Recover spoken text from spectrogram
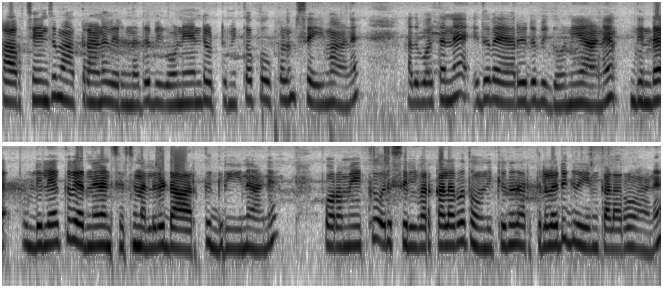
കളർ ചേഞ്ച് മാത്രമാണ് വരുന്നത്. ബിഗോണിയന്റെ ഒട്ടുമിക്ക പൂക്കളും സെയിം ആണ്. അതുപോലെ തന്നെ ഇത് വേറൊരു ബിഗോണിയാണ്. ഇതിന്റെ ഉള്ളിലേക്ക് വരുന്നതിനനുസരിച്ച് നല്ലൊരു ഡാർക്ക് ഗ്രീനാണ് പുറമേക്ക് ഒരു സിൽവർ കളർ തോന്നിക്കുന്ന തരത്തിലുള്ളൊരു ഗ്രീൻ കളറുമാണ്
